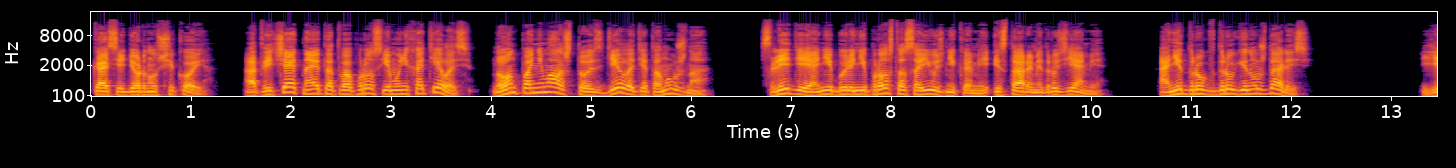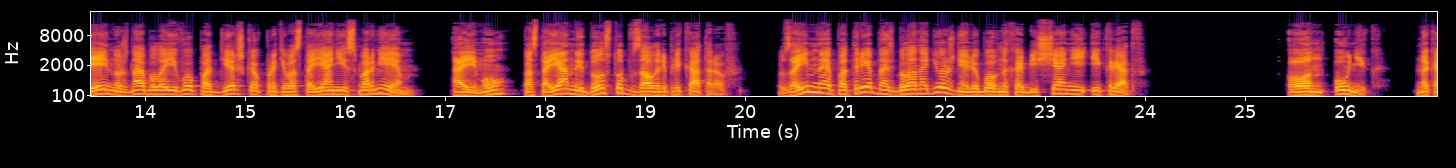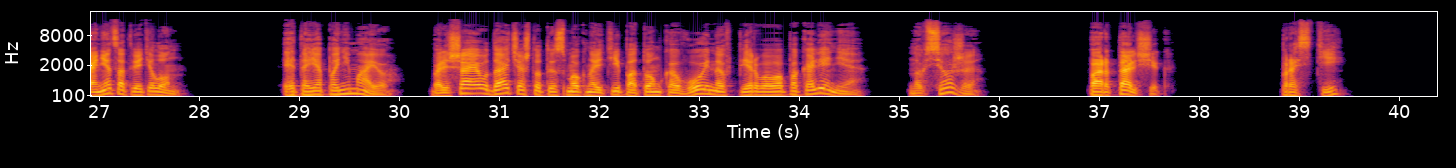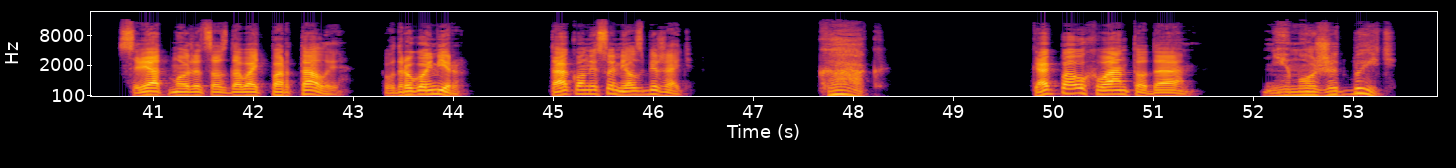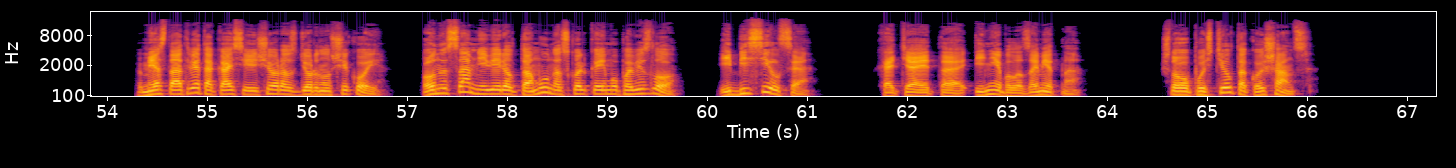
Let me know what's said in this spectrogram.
Касси дернул щекой. Отвечать на этот вопрос ему не хотелось, но он понимал, что сделать это нужно. С Лидией они были не просто союзниками и старыми друзьями. Они друг в друге нуждались. Ей нужна была его поддержка в противостоянии с Марнеем, а ему – постоянный доступ в зал репликаторов. Взаимная потребность была надежнее любовных обещаний и клятв. «Он уник», – наконец ответил он. «Это я понимаю. Большая удача, что ты смог найти потомка воинов первого поколения. Но все же...» «Портальщик». «Прости?» «Свят может создавать порталы, в другой мир. Так он и сумел сбежать. Как? Как по ухванту, да. Не может быть. Вместо ответа Касси еще раз дернул щекой. Он и сам не верил тому, насколько ему повезло. И бесился. Хотя это и не было заметно. Что упустил такой шанс.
